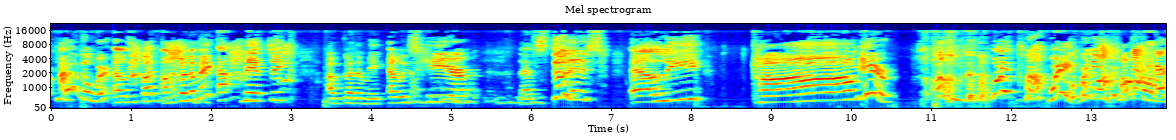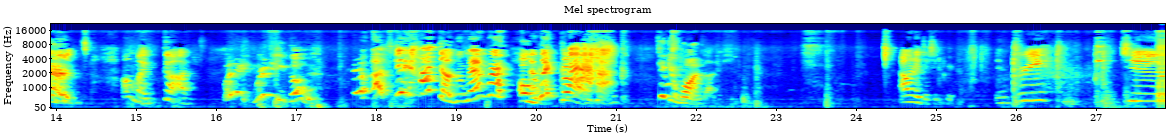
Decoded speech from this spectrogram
I don't know where Ellie, but I'm gonna make a magic. I'm gonna make Ellie's here. Let's do this. Ellie, come here. what? Wait, where did you come that from hurt. Oh my god. Where, where did you go? I was getting hot dog, remember? Oh I my gosh. back. Take your wand. I want to disappear. In three, two.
